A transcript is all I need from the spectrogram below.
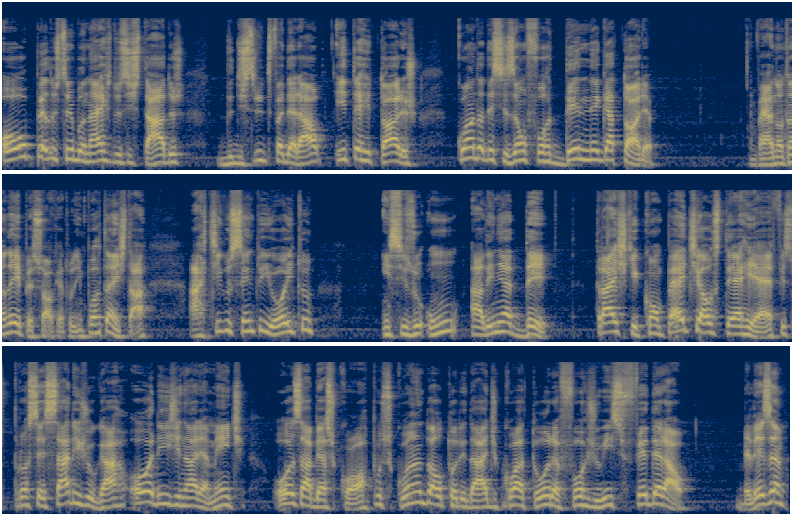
ou pelos tribunais dos estados, do Distrito Federal e territórios quando a decisão for denegatória. Vai anotando aí, pessoal, que é tudo importante, tá? Artigo 108, inciso 1, a linha D, traz que compete aos TRFs processar e julgar originariamente os habeas corpus quando a autoridade coatora for juiz federal. Beleza?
